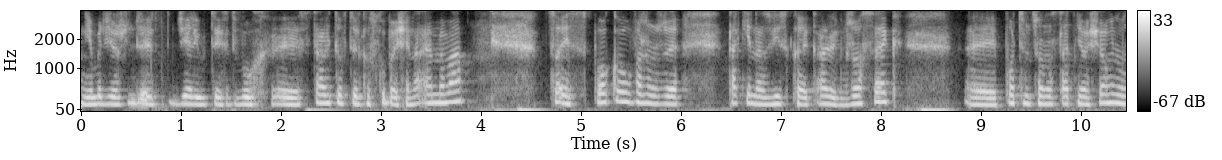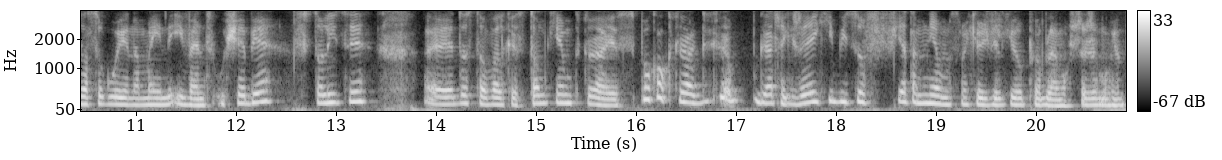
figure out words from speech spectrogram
nie będzie już dzielił tych dwóch y, tylko skupia się na MMA, co jest spoko. Uważam, że takie nazwisko jak Arek Wrzosek, po tym co on ostatnio osiągnął, zasługuje na main event u siebie w stolicy. Y, Dostał walkę z Tomkiem, która jest spoko, która gra- raczej grzeje kibiców. Ja tam nie mam z jakiegoś wielkiego problemu, szczerze mówiąc.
